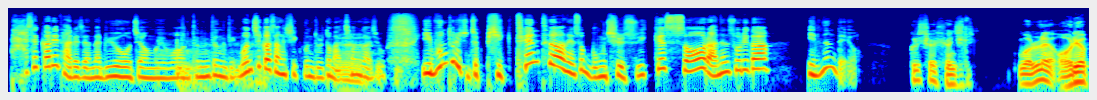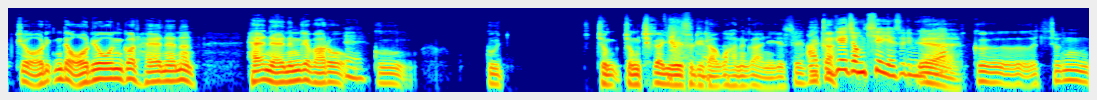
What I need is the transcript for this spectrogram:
다 색깔이 다르잖아. 류호정 의원 등등등. 원칙과 상식 분들도 네. 마찬가지고 이분들이 진짜 빅 텐트 안에서 뭉칠 수 있겠어라는 소리가 있는데요. 그렇죠 현실 원래 어렵죠. 어리, 근데 어려운 걸 해내는 해내는 게 바로 네. 그그 정, 정치가 예술이라고 하는 거 아니겠어요? 아 그게 정치의 예술입니까? 예, 그좀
